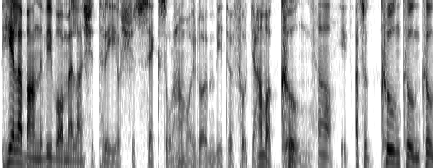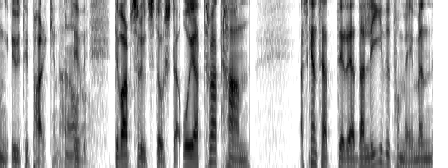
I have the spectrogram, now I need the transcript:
hela bandet, vi var mellan 23 och 26 år, han var ju då en bit över 40. Han var kung. Ja. Alltså kung, kung, kung ute i parkerna. Det, det var absolut största. Och jag tror att han, jag ska inte säga att det räddade livet på mig, men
